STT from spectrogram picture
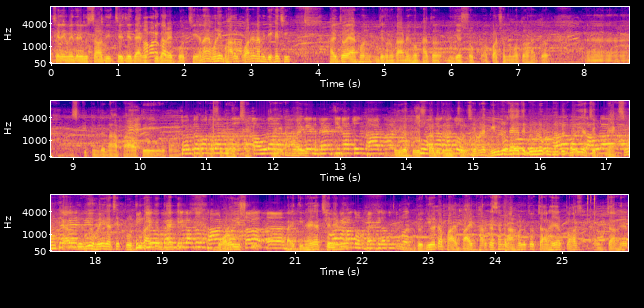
ছেলে মেয়েদের উৎসাহ দিচ্ছে যে দেখো কীভাবে। করছে। না উনি ভালো করেন আমি দেখেছি। হয়তো এখন যে কোনো কারণে হোক হয়তো নিজস্ব পছন্দ মতো হয়তো স্কিপিংটা না পাওয়াতে এরকম এদিকে পুরস্কার বিতরণ চলছে। মানে বিভিন্ন জায়গাতে বিভিন্ন রকম ভাবে হয়ে যাচ্ছে। ম্যাক্সিমাম খেলা যদিও হয়ে গেছে প্রচুর আইটেম থাকে। বড় স্কুল প্রায় তিন হাজার ছেলে মেয়ে। যদিও এটা বাই ফার্কাসান না হলে তো চার হাজার প্লাস চার হাজার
